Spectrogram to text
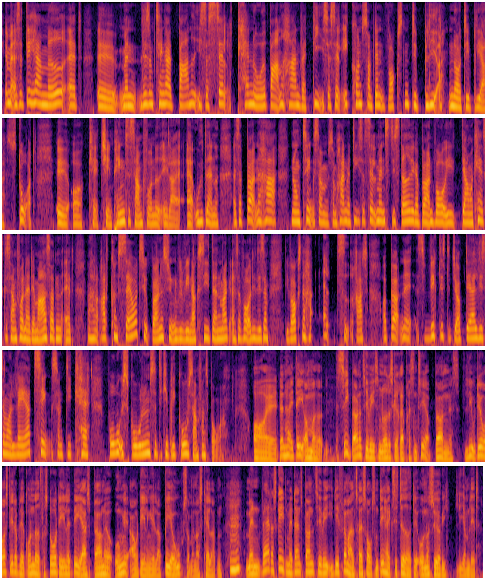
Jamen altså det her med, at øh, man ligesom tænker, at barnet i sig selv kan noget. Barnet har en værdi i sig selv, ikke kun som den voksen, det bliver, når det bliver stort øh, og kan tjene penge til samfundet eller er uddannet. Altså børnene har nogle ting, som, som har en værdi i sig selv, mens de stadigvæk er børn, hvor i det amerikanske samfund er det meget sådan, at man har et ret konservativt børnesyn, vil vi nok sige i Danmark, altså hvor det ligesom, de voksne har altid ret, og børnenes vigtigste job, det er ligesom at lære ting, som de kan bruge i skolen, så de kan blive gode samfundsborgere. Og øh, den her idé om at se børnetv som noget, der skal repræsentere børnenes liv, det er jo også det, der bliver grundlaget for store dele af DR's børne- og ungeafdeling, eller BU, som man også kalder den. Mm. Men hvad er der sket med dansk børnetv i de 55 år, som det har eksisteret? Det undersøger vi lige om lidt.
